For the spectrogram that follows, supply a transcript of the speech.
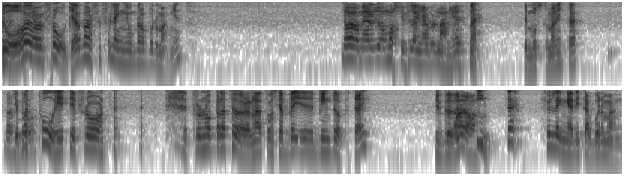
Då har jag en fråga. Varför förlänger hon abonnemanget? Ja, ja, men jag måste ju förlänga abonnemanget. Nej, det måste man inte. Varför Det var då? ett påhitt ifrån från operatörerna att de ska bi- binda upp dig. Du behöver Ja, ja. inte förlänga ditt abonnemang.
